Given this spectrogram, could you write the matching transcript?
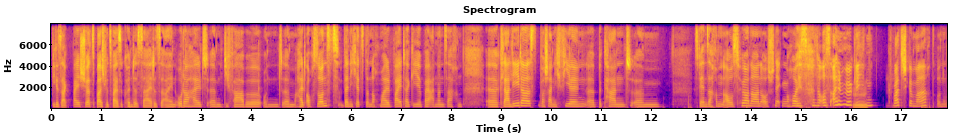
wie gesagt, bei Shirts beispielsweise könnte es Seide sein oder halt ähm, die Farbe und ähm, halt auch sonst, wenn ich jetzt dann nochmal weitergehe bei anderen Sachen. Äh, klar, Leder ist wahrscheinlich vielen äh, bekannt. Ähm, es werden Sachen aus Hörnern, aus Schneckenhäusern, aus allem möglichen Quatsch gemacht und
